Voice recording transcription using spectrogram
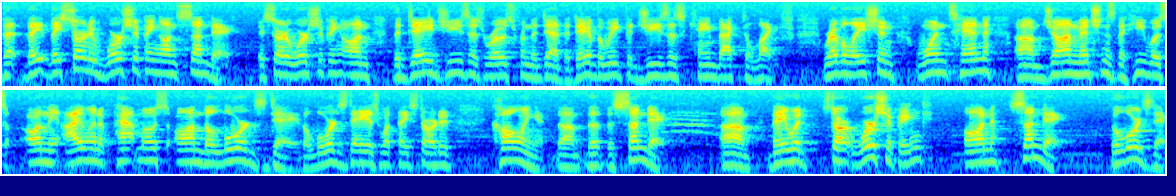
that they, they started worshiping on Sunday. They started worshiping on the day Jesus rose from the dead, the day of the week that Jesus came back to life. Revelation 1:10, um, John mentions that he was on the island of Patmos on the Lord's Day. The Lord's Day is what they started calling it, um, the, the Sunday. Um, they would start worshiping on Sunday, the Lord's Day.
